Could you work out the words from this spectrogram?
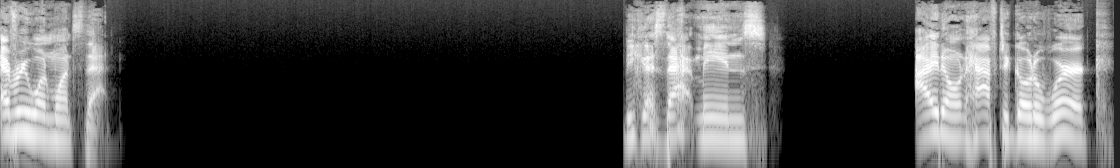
Everyone wants that. because that means I don't have to go to work,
